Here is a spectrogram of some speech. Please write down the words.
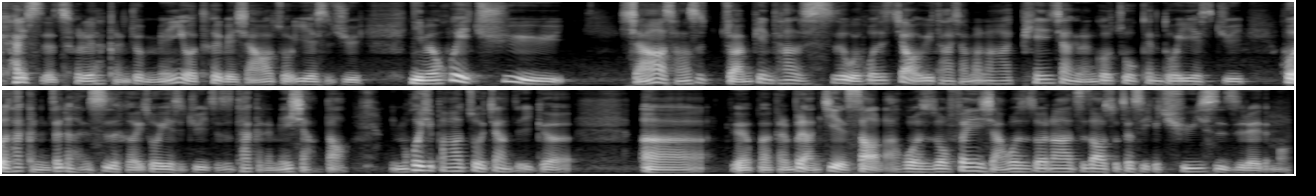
开始的策略，他可能就没有特别想要做 ESG，你们会去想要尝试转变他的思维，或者教育他，想办法让他偏向能够做更多 ESG，或者他可能真的很适合做 ESG，只是他可能没想到，你们会去帮他做这样的一个呃，原本可能不想介绍了，或者是说分享，或者说让他知道说这是一个趋势之类的吗？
